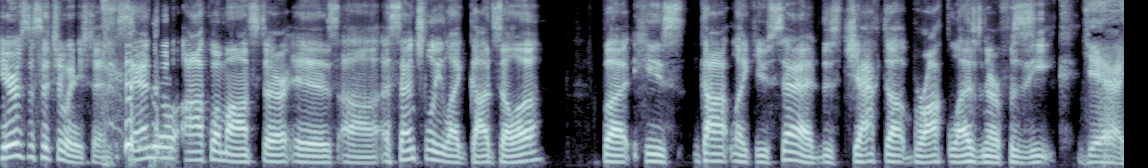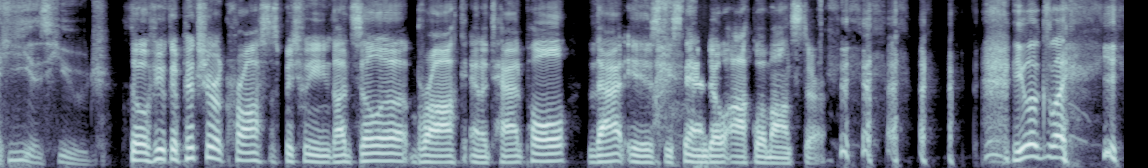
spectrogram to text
Here's the situation Sando Aqua Monster is uh, essentially like Godzilla, but he's got, like you said, this jacked up Brock Lesnar physique. Yeah, he is huge. So if you could picture a cross between Godzilla, Brock, and a tadpole, that is the Sando Aqua Monster. he looks like he,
